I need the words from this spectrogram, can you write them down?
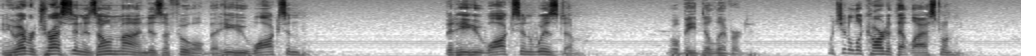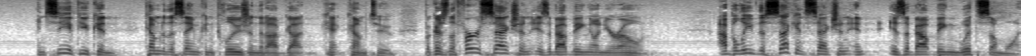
And whoever trusts in his own mind is a fool, but he who walks in but he who walks in wisdom will be delivered. I want you to look hard at that last one and see if you can come to the same conclusion that I've got come to. Because the first section is about being on your own. I believe the second section is about being with someone.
